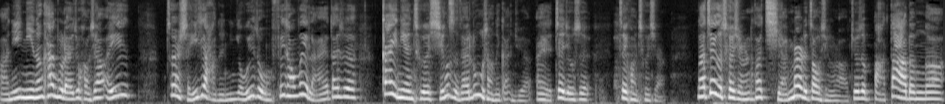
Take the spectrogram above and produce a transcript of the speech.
啊。你你能看出来，就好像哎。这是谁家的？你有一种非常未来，但是概念车行驶在路上的感觉。哎，这就是这款车型。那这个车型它前面的造型啊，就是把大灯啊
